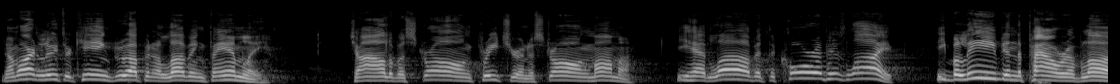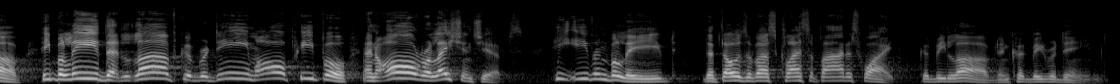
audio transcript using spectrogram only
Now, Martin Luther King grew up in a loving family, child of a strong preacher and a strong mama. He had love at the core of his life. He believed in the power of love. He believed that love could redeem all people and all relationships. He even believed that those of us classified as white could be loved and could be redeemed.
